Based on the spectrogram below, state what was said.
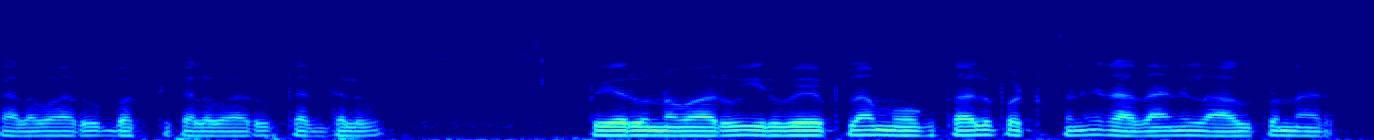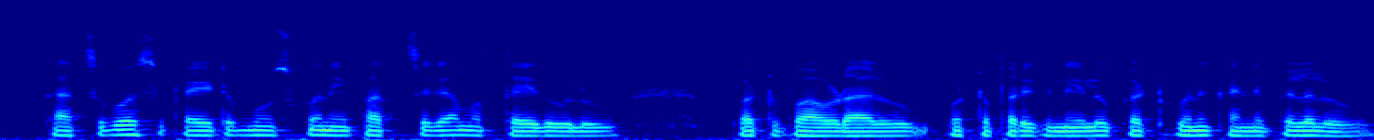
కలవారు భక్తి కలవారు పెద్దలు పేరున్నవారు ఇరువైపులా మోగుతాలు పట్టుకొని రథాన్ని లాగుతున్నారు. కచ్చబోసి బయట మూసుకొని పచ్చగా ముత్తైదువులు పట్టుపావుడాలు బుట్ట పరికినీలు కట్టుకుని కన్నెపిల్లలు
